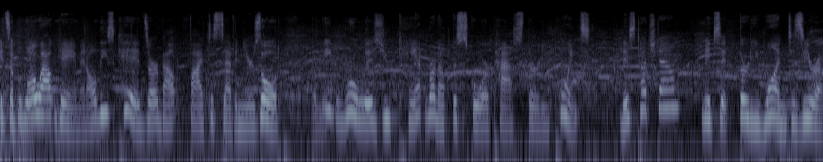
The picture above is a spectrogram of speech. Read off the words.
It's a blowout game, and all these kids are about five to seven years old. The league rule is you can't run up the score past 30 points. This touchdown makes it 31 to 0.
